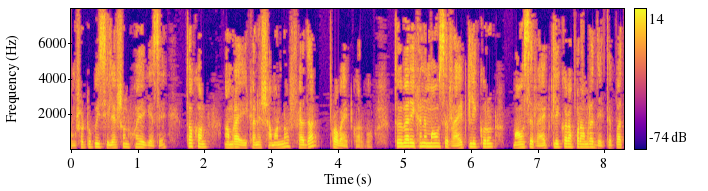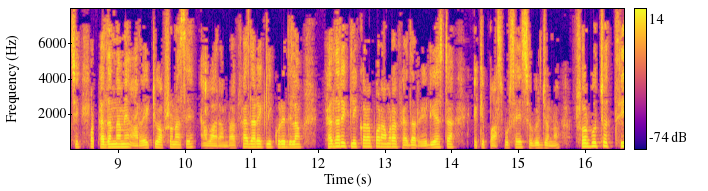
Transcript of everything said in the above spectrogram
অংশটুকুই সিলেকশন হয়ে গেছে, তখন আমরা এখানে সামান্য ফেদার প্রোভাইড করব। তো এবার এখানে মাউসের রাইট ক্লিক করুন। মাউসের রাইট ক্লিক করার পর আমরা দেখতে পাচ্ছি ফেদার নামে আরও একটি অপশন আছে। আবার আমরা ফেদারে ক্লিক করে দিলাম। ফেদারে ক্লিক করার পর আমরা ফেদার রেডিয়াসটা একটি পাসপোর্ট সাইজ ছবির জন্য সর্বোচ্চ থ্রি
